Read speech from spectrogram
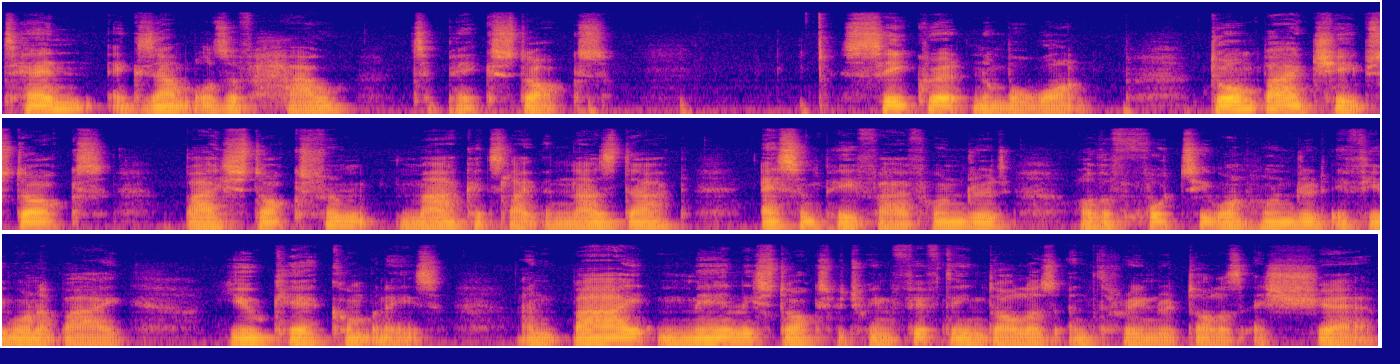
10 examples of how to pick stocks. Secret number one don't buy cheap stocks Buy stocks from markets like the Nasdaq, S&P 500 or the FTSE 100 if you want to buy UK companies and buy mainly stocks between $15 and $300 a share.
